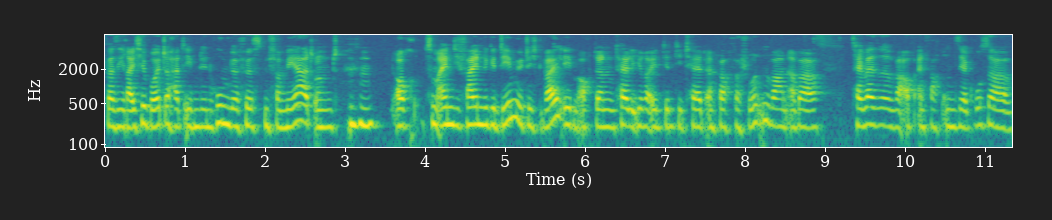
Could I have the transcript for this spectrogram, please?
quasi reiche Beute hat eben den Ruhm der Fürsten vermehrt und mhm. auch zum einen die Feinde gedemütigt, weil eben auch dann Teile ihrer Identität einfach verschwunden waren, aber teilweise war auch einfach ein sehr großer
